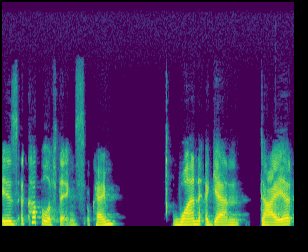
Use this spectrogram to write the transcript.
is a couple of things, okay? One, again, diet.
